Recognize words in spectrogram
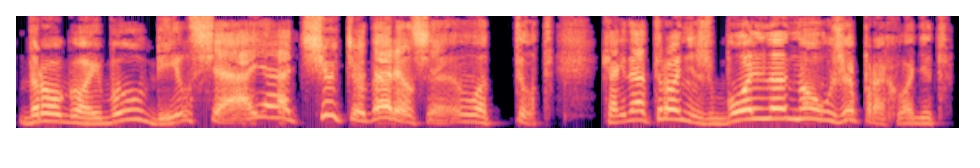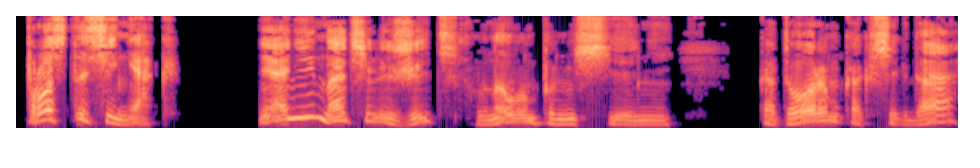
другой бы убился, а я чуть ударился вот тут. Когда тронешь, больно, но уже проходит, просто синяк. И они начали жить в новом помещении, в котором, как всегда,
